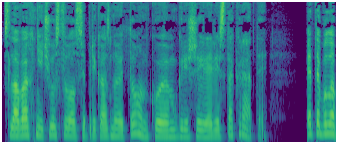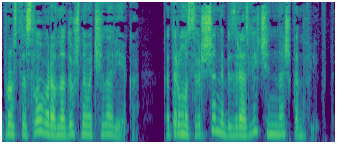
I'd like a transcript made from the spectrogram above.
В словах не чувствовался приказной тон, коим грешили аристократы — это было просто слово равнодушного человека, которому совершенно безразличен наш конфликт.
